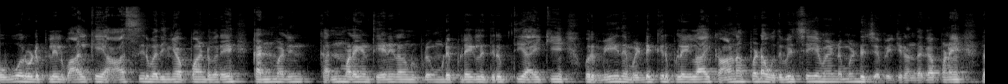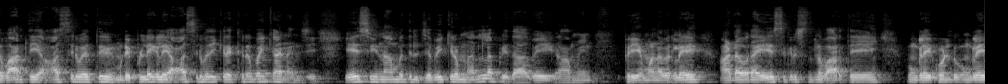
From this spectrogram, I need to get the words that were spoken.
ஒவ்வொருடைய பிள்ளைகள் வாழ்க்கையை ஆசீர்வதிங்க அப்பாண்டவரே கண்மலின் கண்மலையின் தேனிலான உங்களுடைய பிள்ளைகளை திருப்தி ஆக்கி ஒரு மீதம் எடுக்கிற பிள்ளைகளாய் காணப்பட உதவி செய்ய வேண்டும் என்று ஜெபிக்கிற தகப்பனை. இந்த வார்த்தையை ஆசீர்வதித்து பிள்ளைகளை ஆசிர்வதிக்கிற கிருபைக்கா நன்றி. இயேசு நாமத்தில் ஜெபிக்கிறோம். நல்ல பிதாவே ஆமீன். பிரியமானவர்களே ஆண்டவராக இயேசு கிறிஸ்து வார்த்தையை உங்களை கொண்டு உங்களை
